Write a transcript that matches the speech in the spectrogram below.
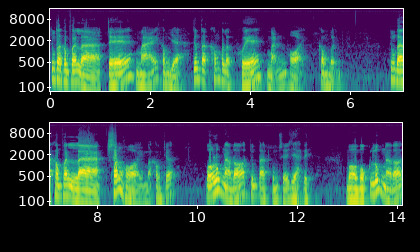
chúng ta không phải là trẻ mãi không già. Chúng ta không phải là khỏe mạnh hoài không bệnh. Chúng ta không phải là sống hồi mà không chết. Một lúc nào đó chúng ta cũng sẽ già đi. Và một lúc nào đó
